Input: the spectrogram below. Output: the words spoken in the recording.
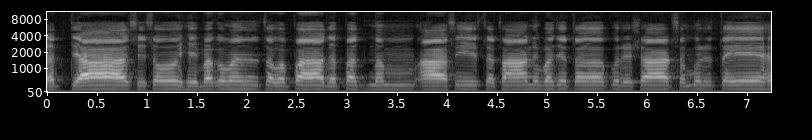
सत्याशिषो हि भगवन् तव पादपद्मम् आसीस्तथानुभजत पुरुषार्थमूर्तेः।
